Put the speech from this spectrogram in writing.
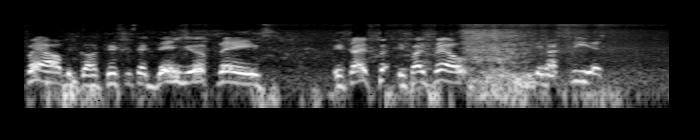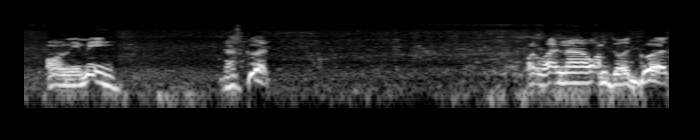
fell because this is a dangerous place. If I, if I fell, you cannot see it. Only me. That's good. But right now I'm doing good.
